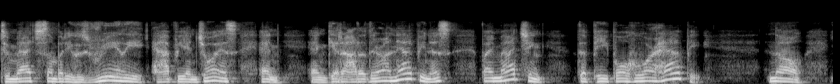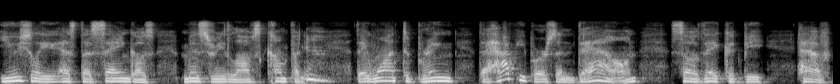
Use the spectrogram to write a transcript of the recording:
to match somebody who's really happy and joyous and and get out of their unhappiness by matching the people who are happy. No usually as the saying goes misery loves company. They want to bring the happy person down so they could be have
